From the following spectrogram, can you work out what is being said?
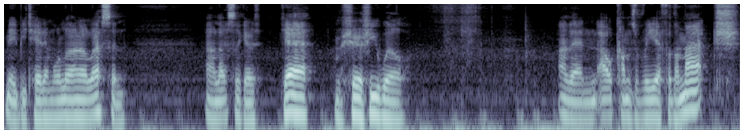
maybe Tatum will learn a lesson. And Alexa goes, yeah, I'm sure she will. And then out comes Rhea for the match.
